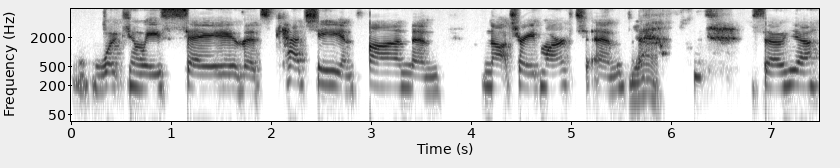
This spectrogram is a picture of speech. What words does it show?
What can we say that's catchy and fun and not trademarked. And yeah. so, yeah.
